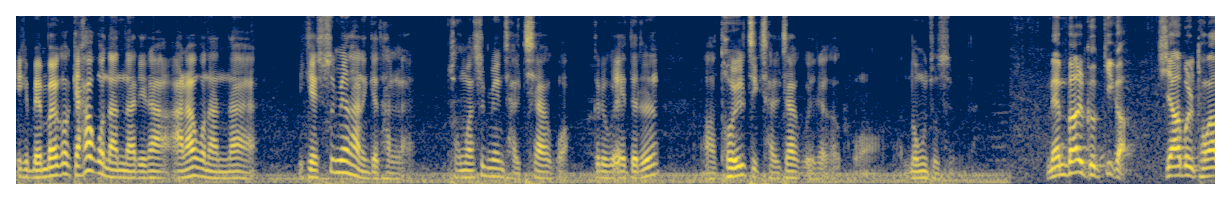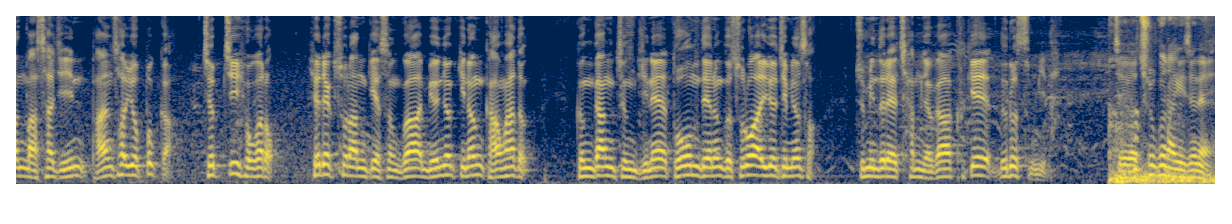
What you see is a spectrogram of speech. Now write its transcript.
이게 맨발 걷기 하고 난 날이랑 안 하고 난 날 이게 수면하는 게 달라요. 정말 수면 잘 취하고 그리고 애들은 어, 더 일찍 잘 자고 이래갖고 너무 좋습니다. 맨발 걷기가 지압을 통한 마사지인 반사요법과 접지 효과로 혈액순환 개선과 면역 기능 강화 등 건강 증진에 도움되는 것으로 알려지면서 주민들의 참여가 크게 늘었습니다. 제가 출근하기 전에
